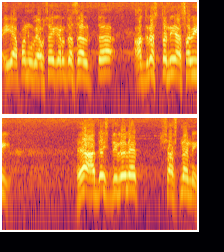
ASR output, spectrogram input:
ही आपण व्यवसाय करत असाल तर अग्रस्थानी असावी. हे आदेश दिलेले आहेत शासनाने.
